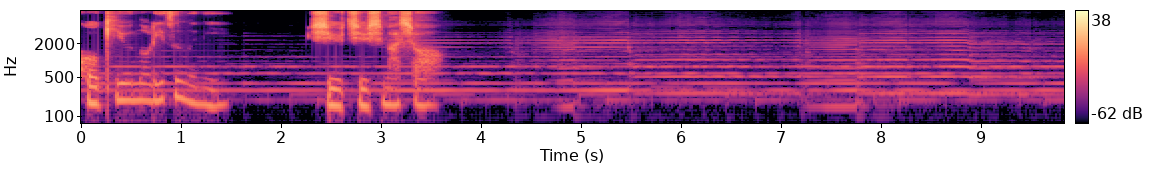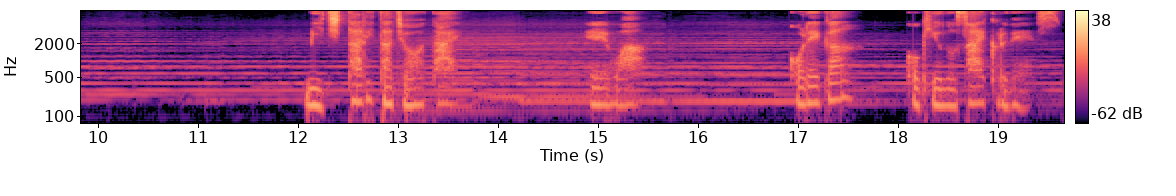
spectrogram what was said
呼吸のリズムに集中しましょう。満ち足りた状態、平和。これが呼吸のサイクルです。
